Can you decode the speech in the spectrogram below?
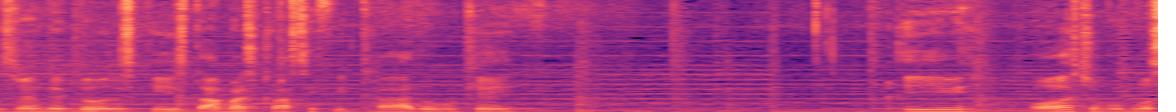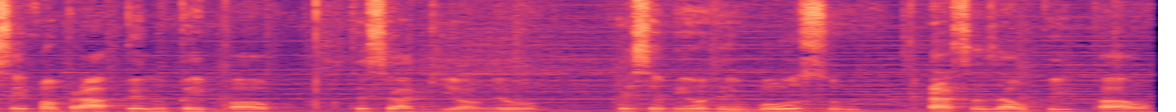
os vendedores que está mais classificado, ok? E ótimo você comprar pelo PayPal. Aconteceu aqui, ó, eu recebi um reembolso graças ao PayPal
